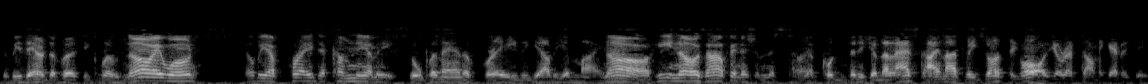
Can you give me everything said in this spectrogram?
He'll be there at the first explosion. No, he won't. He'll be afraid to come near me. Superman afraid to get out of your mind. No, he knows I'll finish him this time. You couldn't finish him the last time after exhausting all your atomic energy.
